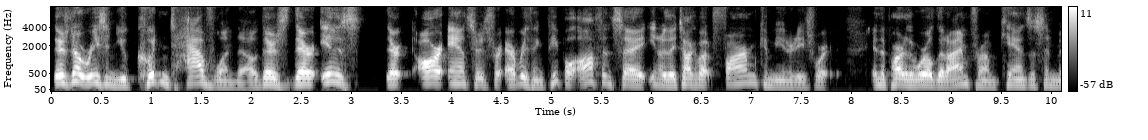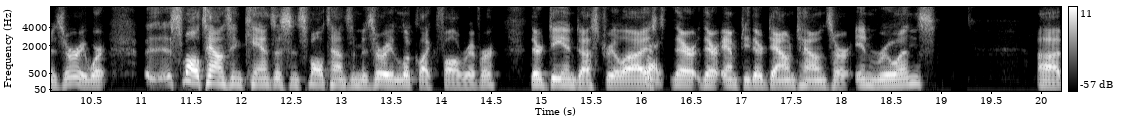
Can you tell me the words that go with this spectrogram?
There's no reason you couldn't have one though. There's there is there are answers for everything. People often say, you know, they talk about farm communities where in the part of the world that I'm from, Kansas and Missouri, where uh, small towns in Kansas and small towns in Missouri look like Fall River. They're deindustrialized. Right. They're they're empty. Their downtowns are in ruins. Uh,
